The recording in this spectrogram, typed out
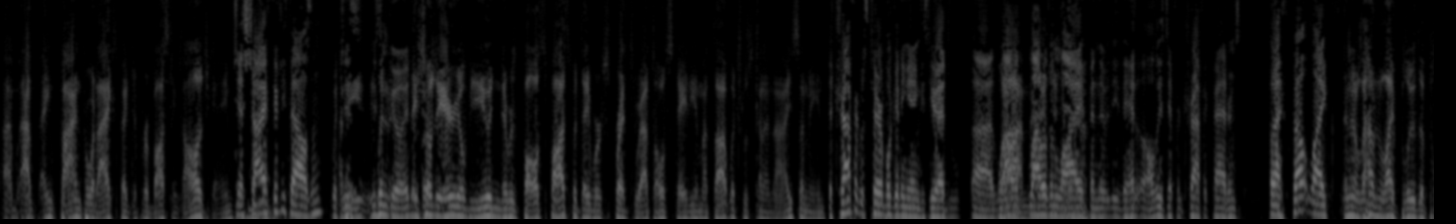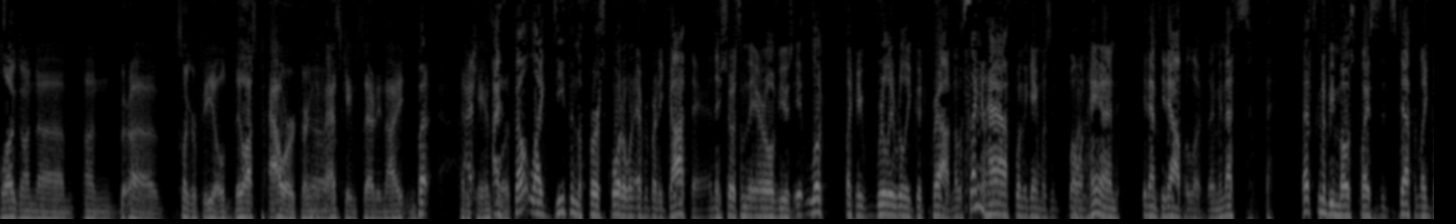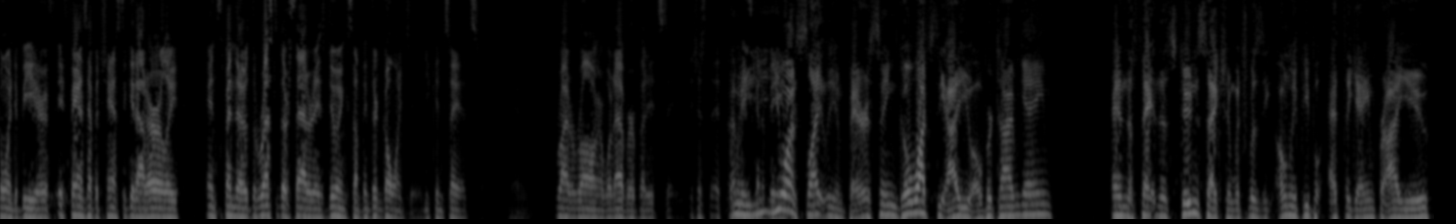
I, I think fine for what I expected for a Boston College game. Just shy of fifty thousand, which I mean, is, good. They showed the aerial view, and there was bald spots, but they were spread throughout the whole stadium. I thought, which was kind of nice. I mean, the traffic was terrible getting in because you had uh, Well, louder, louder than life, and they, they had all these different traffic patterns. But I felt like and then Loud and Life blew the plug on um, on uh, Slugger Field. They lost power during the Uh, game Saturday night, and But had to I, cancel I it. felt like deep in the first quarter when everybody got there and they showed some of the aerial views, it looked like a really, really good crowd. Now the second half, when the game was well in hand, it emptied out. But look, I mean that's that's going to be most places. It's definitely going to be here if, if fans have a chance to get out early and spend their, the rest of their Saturdays doing something. They're going to. You can say it's you know, right or wrong or whatever, but it's it's just it's the I way mean, it's gonna you, you want slightly embarrassing? Go watch the IU overtime game, and the fa- the student section, which was the only people at the game for IU,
